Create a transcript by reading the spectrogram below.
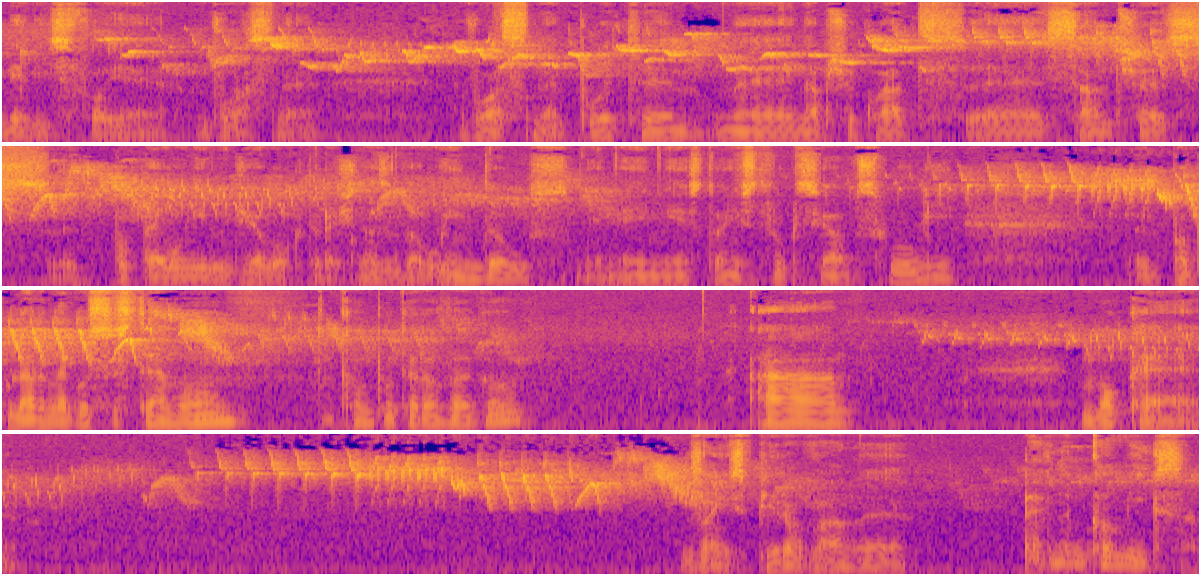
mieli swoje własne własne płyty. E, na przykład e, Sanchez popełnił dzieło, które się nazywa Windows. Nie, nie, nie jest to instrukcja obsługi popularnego systemu komputerowego. A Moke zainspirowany pewnym komiksem.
